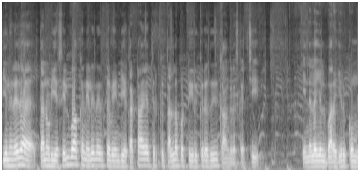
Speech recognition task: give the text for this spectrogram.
இந்நிலையில் தன்னுடைய செல்வாக்கை நிலைநிறுத்த வேண்டிய கட்டாயத்திற்கு தள்ளப்பட்டு இருக்கிறது காங்கிரஸ் கட்சி. இந்நிலையில் வர இருக்கும்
